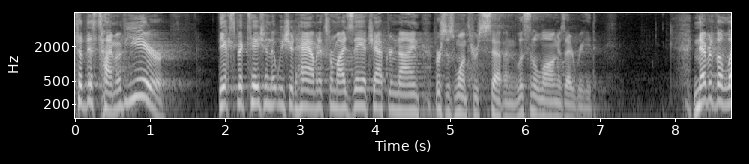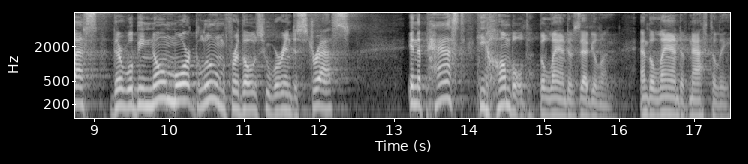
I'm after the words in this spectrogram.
to this time of year. The expectation that we should have, and it's from Isaiah chapter 9, verses 1 through 7. Listen along as I read. Nevertheless, there will be no more gloom for those who were in distress. In the past, he humbled the land of Zebulun and the land of Naphtali.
